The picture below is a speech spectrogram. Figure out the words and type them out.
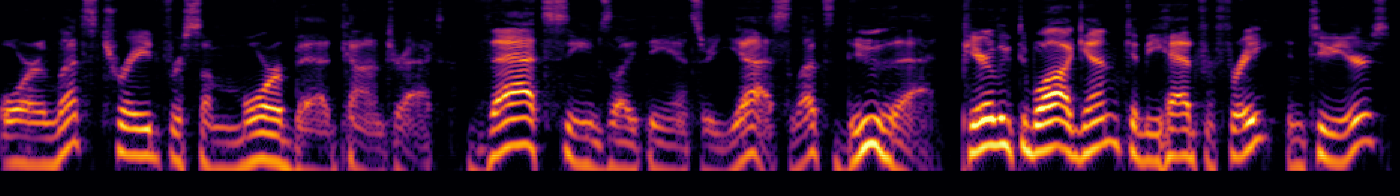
or let's trade for some more bad contracts. That seems like the answer. Yes, let's do that. Pierre Luc Dubois again can be had for free in two years.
